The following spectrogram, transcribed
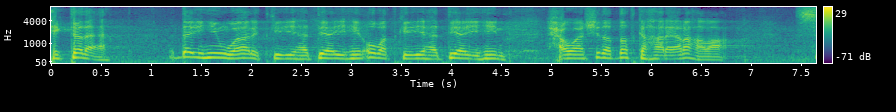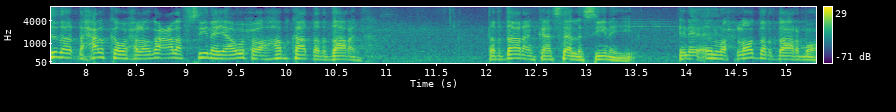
xigtada ah hadday yihiin waalidkii iyo haddii ay yihiin ubadkii iyo haddii ay yihiin xawaashida dadka hareerahaba sida dhaxalka wax looga calaf siinayaa wuxuu ahaa habkaa dardaaranka. Dardaarankaasaa la siinayay in wax loo dardaarmo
